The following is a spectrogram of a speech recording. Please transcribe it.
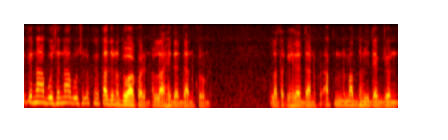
যদি না বুঝে, না বুঝলো কিন্তু তার জন্য দোয়া করেন, আল্লাহ হেদায়ত দান করুন। আল্লাহ তাকে হেদায়ত দান করুন। আপনার মাধ্যমে যদি একজন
